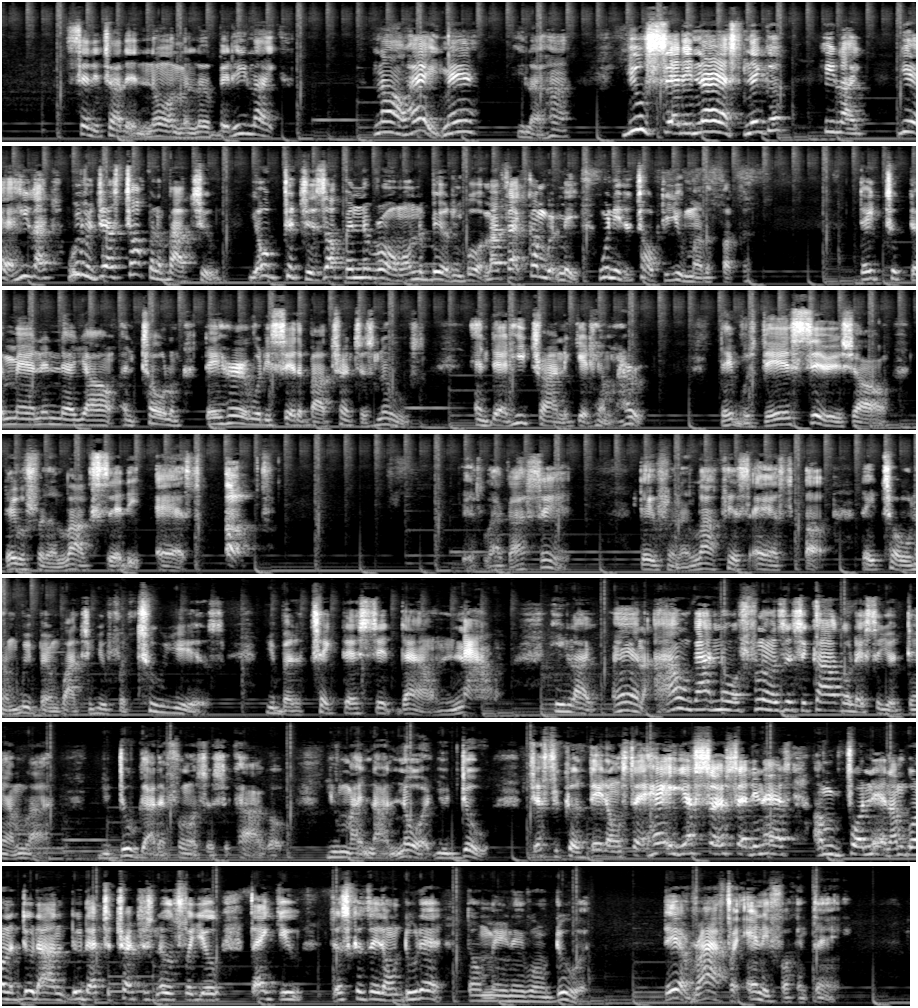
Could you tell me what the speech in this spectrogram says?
Said he tried to ignore him a little bit. He like, no, hey, man. He like, huh? You Seti Nash, nigga. He like, yeah. He like, we were just talking about you. Your picture's up in the room on the building board. Matter of fact, come with me. We need to talk to you, motherfucker. They took the man in there, y'all, and told him they heard what he said about Trenches News and that he trying to get him hurt. They was dead serious, y'all. They was finna lock Seti ass up. It's like I said. They finna lock his ass up. They told him, we've been watching you for two years. You better take that shit down now. He like, man, I don't got no influence in Chicago. They say, you're damn lie. You do got influence in Chicago. You might not know it. You do. Just because they don't say, hey, yes, sir, Seti ass, I'm reporting it and I'm going to do that, do that to Trenches News for you. Thank you. Just because they don't do that, don't mean they won't do it. They'll ride for any fucking thing.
